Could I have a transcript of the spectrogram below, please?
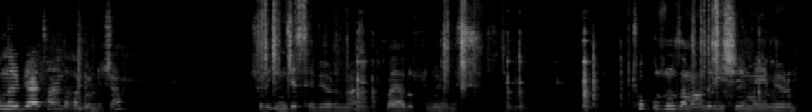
Bunları birer tane daha böleceğim. Şöyle ince seviyorum ben. Bayağı da suluymuş. Çok uzun zamandır yeşil elma yemiyorum.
